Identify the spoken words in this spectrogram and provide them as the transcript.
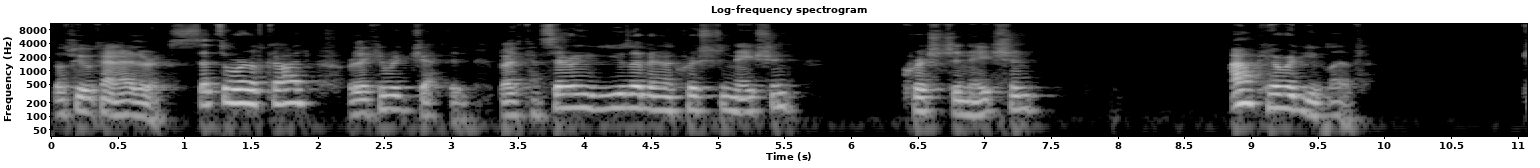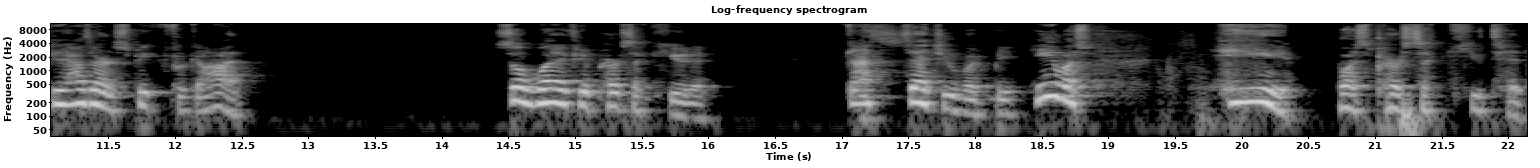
Those people can either accept the Word of God or they can reject it. But considering you live in a Christian nation, Christian nation, I don't care where you live. Get out there and speak for God. So what if you're persecuted? God said you would be. He was he was persecuted.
